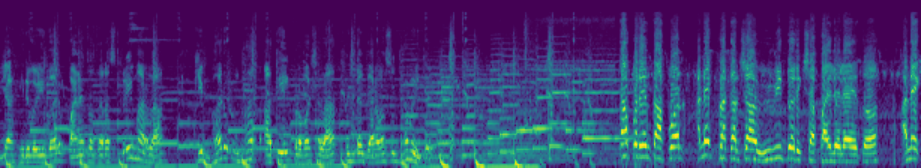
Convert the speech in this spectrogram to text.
या हिरवळीवर पाण्याचा जरा स्प्रे मारला की भर उन्हात आतील प्रवाशाला थंड गारवा सुद्धा मिळतो. आतापर्यंत आपण अनेक प्रकारच्या विविध रिक्षा पाहिलेल्या आहेत. अनेक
